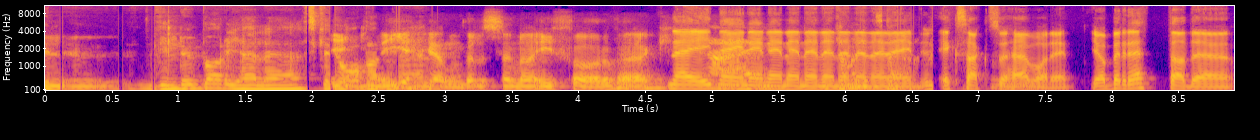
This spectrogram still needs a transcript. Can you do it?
Vill, vill du börja eller ska jag Gick ni börja? eller? händelserna i förväg? Nej, nej, nej, Nej, nej, nej, nej, nej, nej, nej. Exakt så här var det. Jag berättade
